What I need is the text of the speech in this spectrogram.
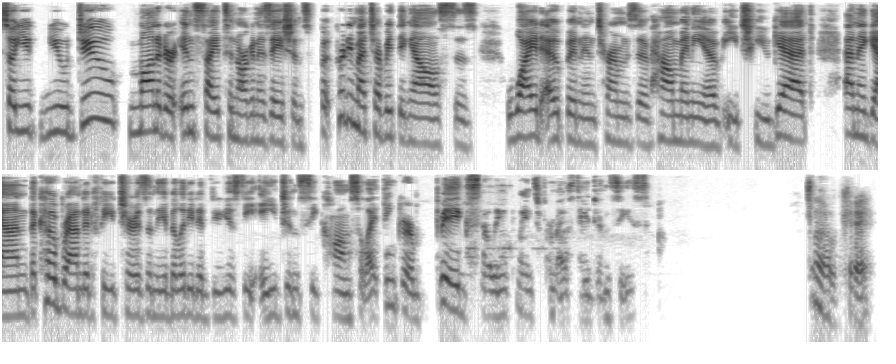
so you, you do monitor insights in organizations, but pretty much everything else is wide open in terms of how many of each you get. And again, the co-branded features and the ability to use the agency console, I think are big selling points for most agencies. Okay,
